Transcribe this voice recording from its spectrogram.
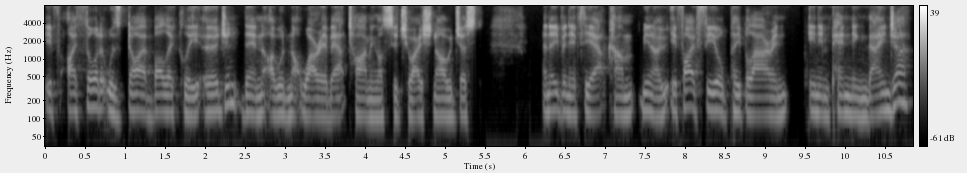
if I thought it was diabolically urgent, then I would not worry about timing or situation. I would just, and even if the outcome, you know, if I feel people are in in impending danger,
